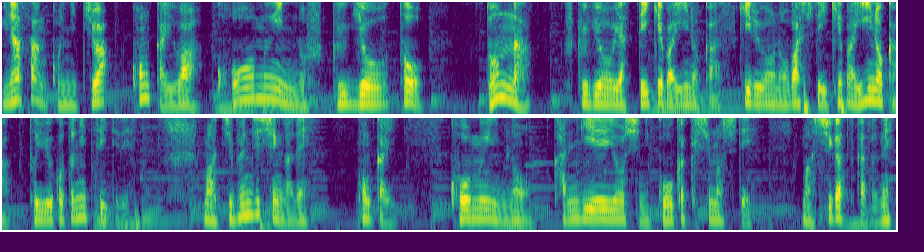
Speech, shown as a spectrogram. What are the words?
皆さんこんにちは。今回は公務員の副業とどんな副業をやっていけばいいのかスキルを伸ばしていけばいいのかということについてです。まあ自分自身がね今回公務員の管理栄養士に合格しましてまあ4月からね、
